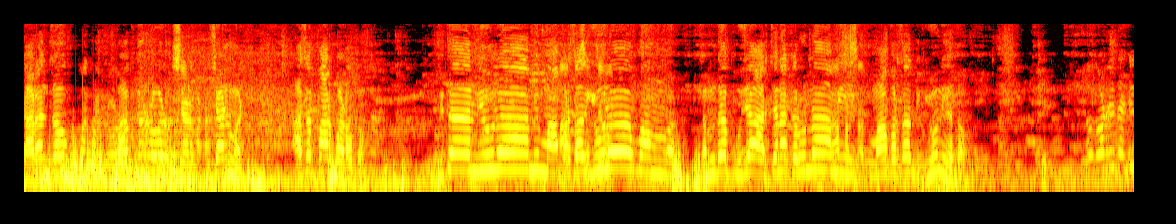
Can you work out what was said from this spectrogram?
कारंज चौक, वागदूर रोड, शणमठ. शणमठ असं पार पाडवतो. तिथं नेऊन आम्ही महाप्रसाद घेऊन समजा पूजा अर्चना करून आम्ही. महाप्रसाद घेऊन येतो. ದಂಡಿ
